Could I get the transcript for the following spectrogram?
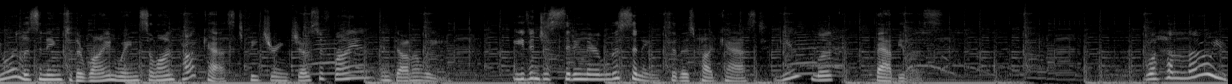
You're listening to the Ryan Wayne Salon podcast featuring Joseph Ryan and Donna Lee. Even just sitting there listening to this podcast, you look fabulous. Well, hello, you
